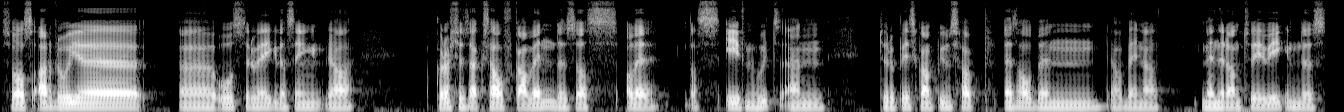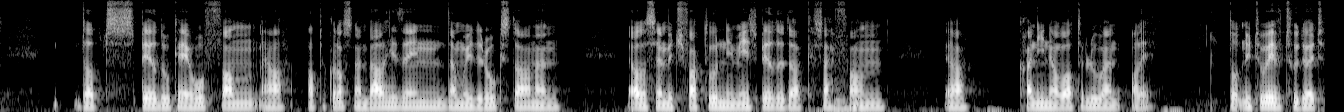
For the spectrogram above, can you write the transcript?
zoals Ardooie, Oosterwijk, dat zijn ja, crossjes dat ik zelf kan winnen. Dus dat is, allee, dat is even goed. En het Europees kampioenschap is al binnen, ja, bijna minder dan twee weken. Dus dat speelt ook in je hoofd van, ja, als de cross in België zijn, dan moet je er ook staan. En ja, dat zijn een beetje factoren die meespeelden, dat ik zeg mhm. van, ja, ik ga niet naar Waterloo. En allee, tot nu toe heeft het goed uit,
